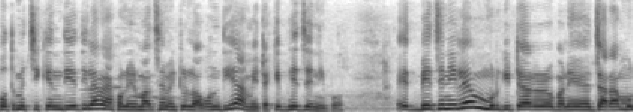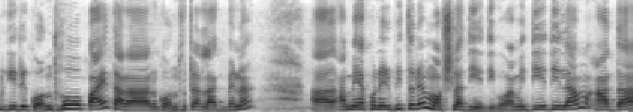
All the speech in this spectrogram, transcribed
প্রথমে চিকেন দিয়ে দিলাম। এখন এর মাঝে আমি একটু লবণ দিয়ে আমি এটাকে ভেজে নিব। ভেজে নিলে মুরগিটার মানে যারা মুরগির গন্ধ পায় তারা আর গন্ধটা লাগবে না। আমি এখন এর ভিতরে মশলা দিয়ে দিব। আমি দিয়ে দিলাম আদা,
